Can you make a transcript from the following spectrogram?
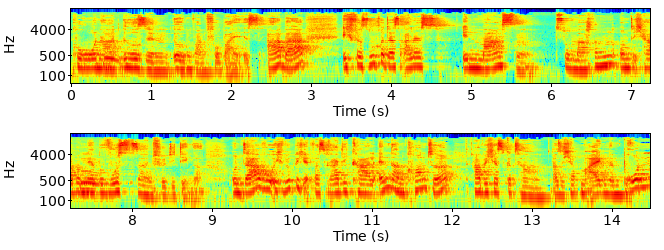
Corona-Irrsinn irgendwann vorbei ist. Aber ich versuche das alles in Maßen zu machen und ich habe mehr hm. Bewusstsein für die Dinge. Und da, wo ich wirklich etwas radikal ändern konnte, habe ich es getan. Also ich habe einen eigenen Brunnen,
